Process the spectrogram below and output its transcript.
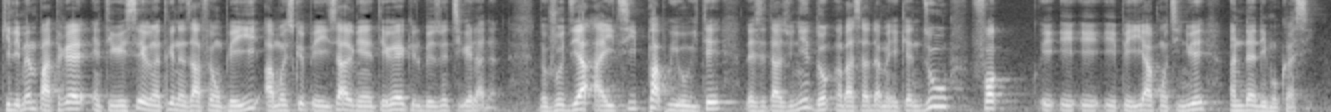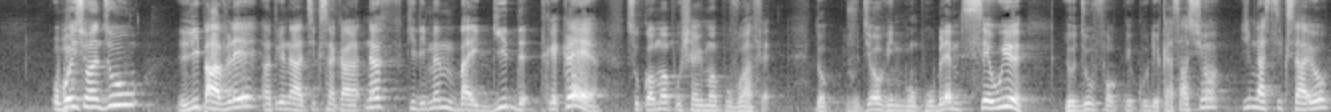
qui n'est même pas très intéressé à rentrer dans les affaires au pays, à moins que le pays ait intérêt qu'il ait besoin de tirer là-dedans. Donc je dis à Haïti, pas priorité les États-Unis, donc l'ambassade américaine dit faut et, et, et, pays a continuer en dans démocratie. Opposition dit l'IPAVLE, entrer dans l'article 149, qui dit même un guide très clair sur comment pour changement de pouvoir fait. Donc je dis, on a un problème sérieux. Il faut que coup de cassation, gymnastique ça yo,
